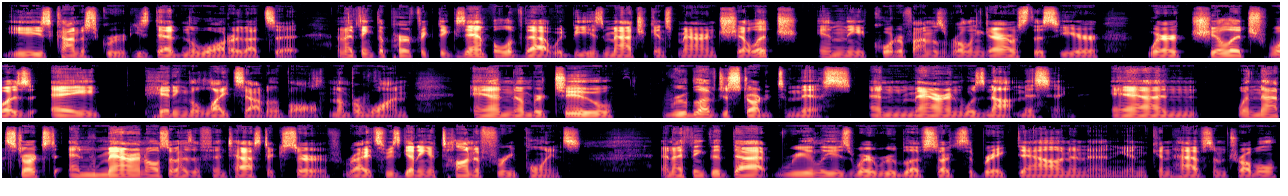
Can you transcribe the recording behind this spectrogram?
he's kind of screwed. He's dead in the water. That's it. And I think the perfect example of that would be his match against Marin Cilic in the quarterfinals of Roland Garros this year, where Cilic was a hitting the lights out of the ball, number one, and number two, Rublev just started to miss, and Marin was not missing. And when that starts to, and Marin also has a fantastic serve, right? So he's getting a ton of free points. And I think that that really is where Rublev starts to break down and, and, and can have some trouble.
